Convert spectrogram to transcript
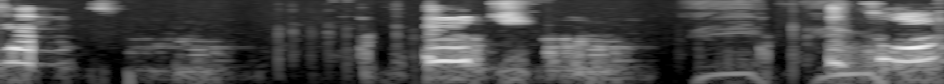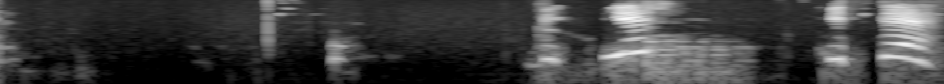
4 3 2 1 Bitti.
